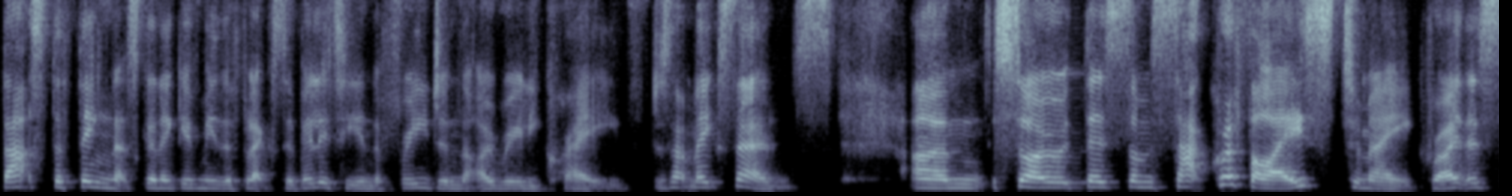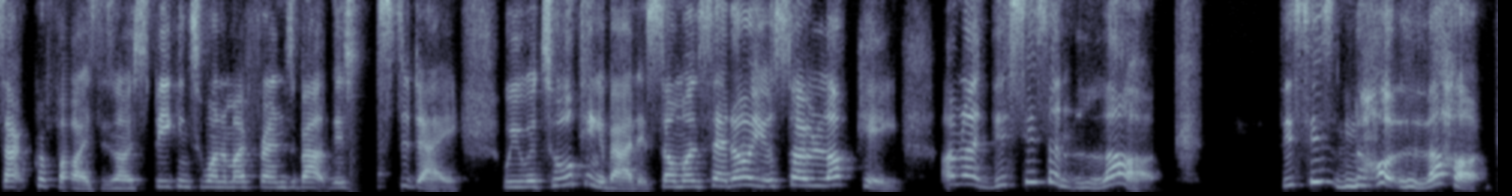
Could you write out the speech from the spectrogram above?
that's the thing that's going to give me the flexibility and the freedom that i really crave. Does that make sense um, so there's some sacrifice to make, right? There's sacrifices. And I was speaking to one of my friends about this yesterday. We were talking about it. Someone said, Oh, you're so lucky. I'm like, this isn't luck. This is not luck.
